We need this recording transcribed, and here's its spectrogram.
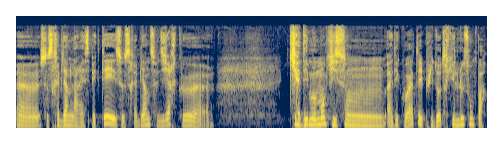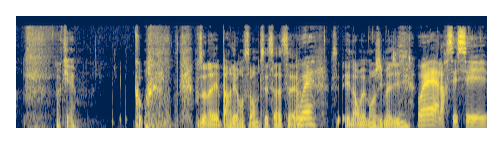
euh, ce serait bien de la respecter et ce serait bien de se dire que euh, qu'il y a des moments qui sont adéquats et puis d'autres qui ne le sont pas. Ok. Vous en avez parlé ensemble, c'est ça Ouais. Énormément, j'imagine. Ouais, alors c'est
